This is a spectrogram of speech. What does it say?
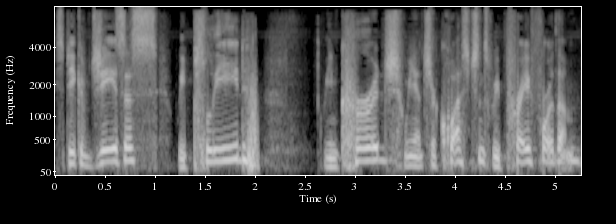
We speak of Jesus, we plead, we encourage, we answer questions, we pray for them.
